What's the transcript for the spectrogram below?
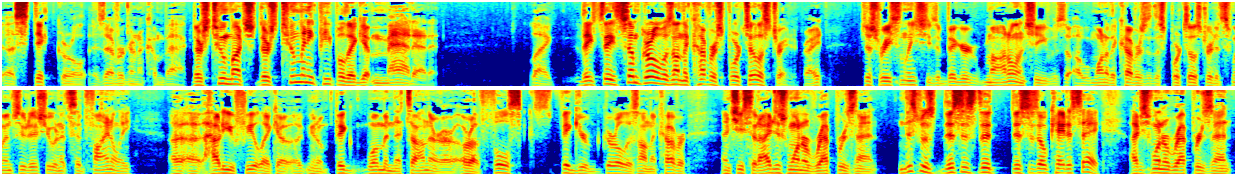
uh, stick girl is ever going to come back. There's too much. There's too many people that get mad at it. Like they say, some girl was on the cover of Sports Illustrated, right? Just recently, she's a bigger model, and she was uh, one of the covers of the Sports Illustrated swimsuit issue, and it said, "Finally, uh, uh, how do you feel like a, a you know big woman that's on there, or, or a full figured girl is on the cover?" And she said, "I just want to represent." This was this is the this is okay to say. I just want to represent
